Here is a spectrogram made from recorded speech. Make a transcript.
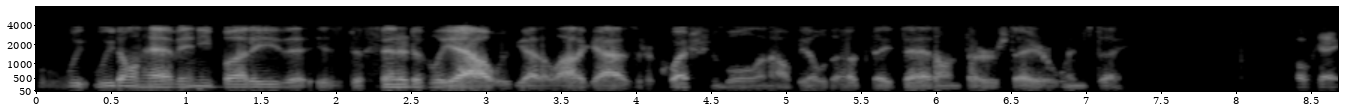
we we don't have anybody that is definitively out. We've got a lot of guys that are questionable, and I'll be able to update that on Thursday or Wednesday. Okay,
